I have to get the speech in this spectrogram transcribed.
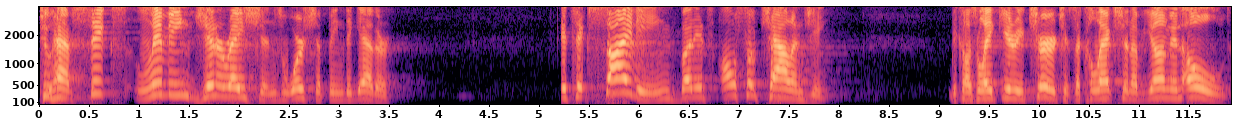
to have six living generations worshiping together. It's exciting, but it's also challenging because Lake Erie Church is a collection of young and old,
